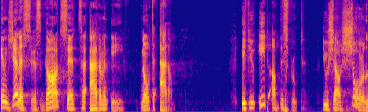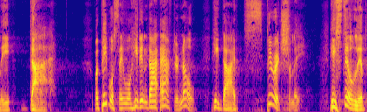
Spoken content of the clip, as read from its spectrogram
In Genesis, God said to Adam and Eve, no, to Adam, if you eat of this fruit, you shall surely die. But people say, well, he didn't die after. No, he died spiritually. He still lived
